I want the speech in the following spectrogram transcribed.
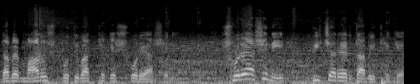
তবে মানুষ প্রতিবাদ থেকে সরে আসেনি। সরে আসেনি বিচারের দাবি থেকে।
